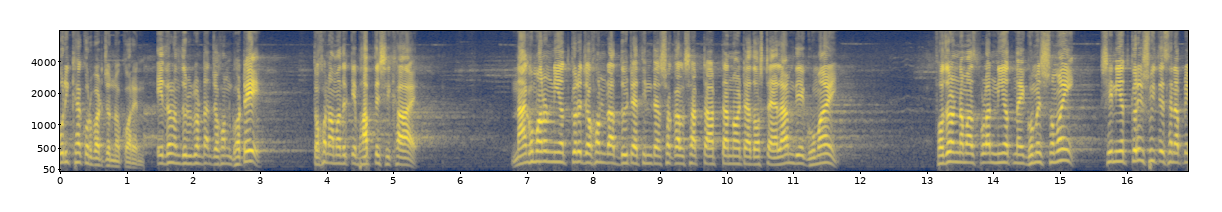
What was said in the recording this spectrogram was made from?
পরীক্ষা করবার জন্য করেন। এই ধরনের দুর্ঘটনা যখন ঘটে, তখন আমাদেরকে ভাবতে শেখায়। না ঘুমানোর নিয়ত করে যখন রাত দুইটা, তিনটা, সকাল সাতটা, আটটা, নয়টা, দশটা অ্যালার্ম দিয়ে ঘুমায় ফজর নামাজ পড়ার নিয়ত নাই, ঘুমের সময় সে নিয়ত করেই শুইতেছেন আপনি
